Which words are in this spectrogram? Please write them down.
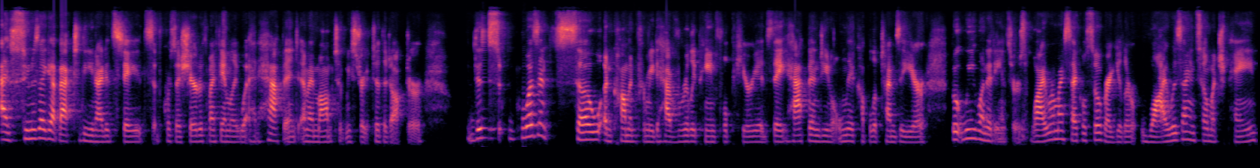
as soon as I got back to the United States, of course, I shared with my family what had happened, and my mom took me straight to the doctor, this wasn't so uncommon for me to have really painful periods. They happened, you know, only a couple of times a year, but we wanted answers. Why were my cycles so regular? Why was I in so much pain?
